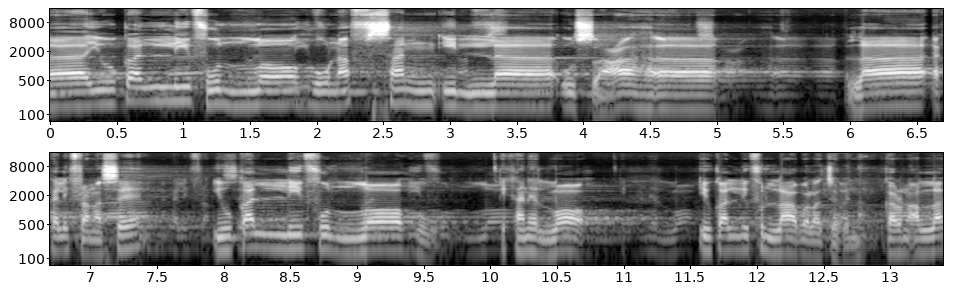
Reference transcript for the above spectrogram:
লা ইউকাল্লিফুল্লাহু নাফসান ইল্লা উসআহা। লা একালিফ রান আছে। ইউকাল্লিফুল্লাহু, এখানে ল। ইউকাল্লিফুল্লাহ বলা যাবে না। কারণ আল্লাহ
